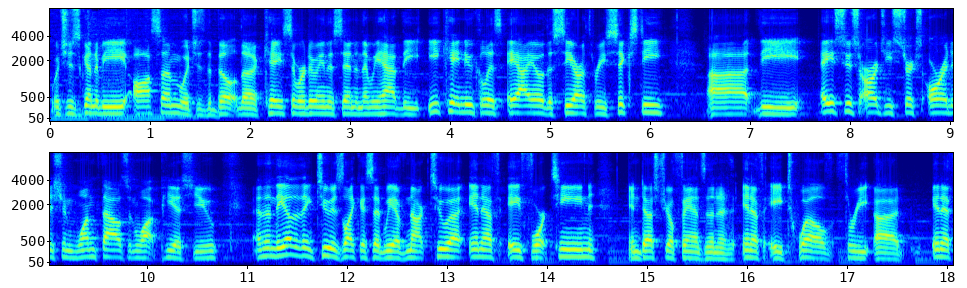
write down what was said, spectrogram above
which is going to be awesome, which is the build, the case that we're doing this in. And then we have the EK Nucleus AIO, the CR360, uh, the Asus ROG Strix Aura Edition 1000 watt PSU. And then the other thing too is, like I said, we have Noctua NF A14 industrial fans and then an NF A12 three uh, NF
